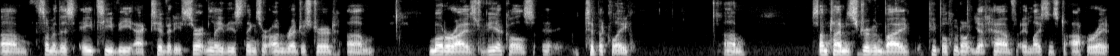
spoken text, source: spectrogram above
um, some of this ATV activity. Certainly, these things are unregistered um, motorized vehicles, uh, typically. Um, sometimes driven by people who don't yet have a license to operate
